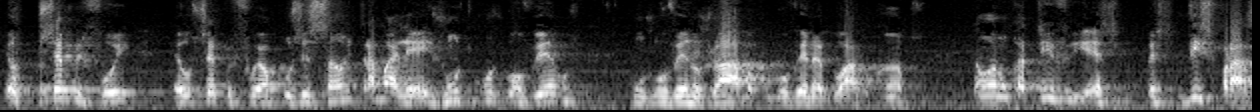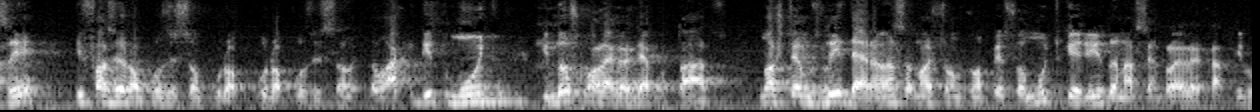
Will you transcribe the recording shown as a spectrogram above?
Eu sempre fui, eu sempre fui oposição e trabalhei junto com os governos, com os governos Jaba, com o governo Eduardo Campos. Então eu nunca tive esse, esse desprazer de fazer oposição por, por oposição. Então acredito muito que meus colegas deputados, nós temos liderança, nós somos uma pessoa muito querida na Assembleia Legislativa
